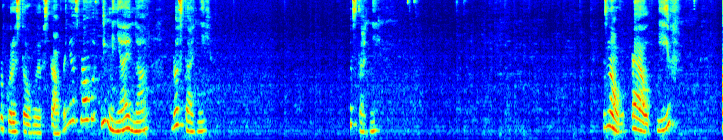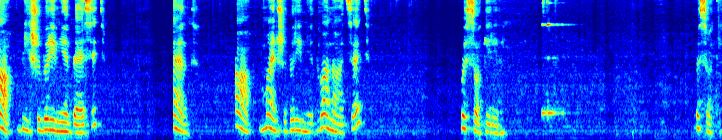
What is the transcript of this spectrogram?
Використовує вставлення знову і міняє на достатній. Достатній. Знову L if А більше дорівнює 10 and А менше дорівнює 12 високий рівень. Високий.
